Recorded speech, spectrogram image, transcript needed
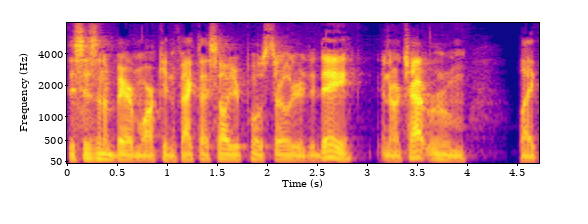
this isn't a bear market. In fact, I saw your post earlier today in our chat room like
